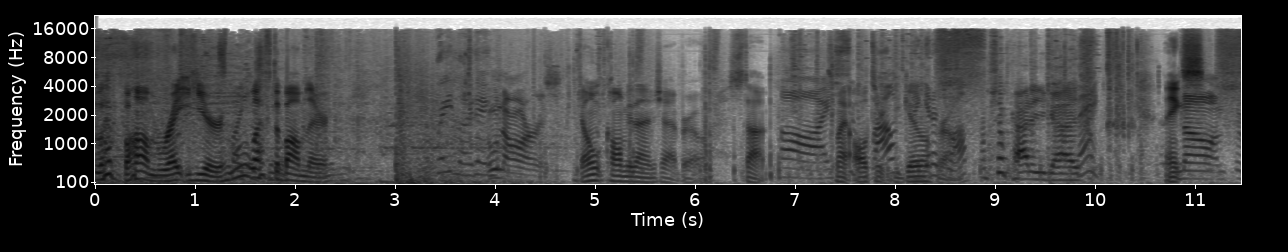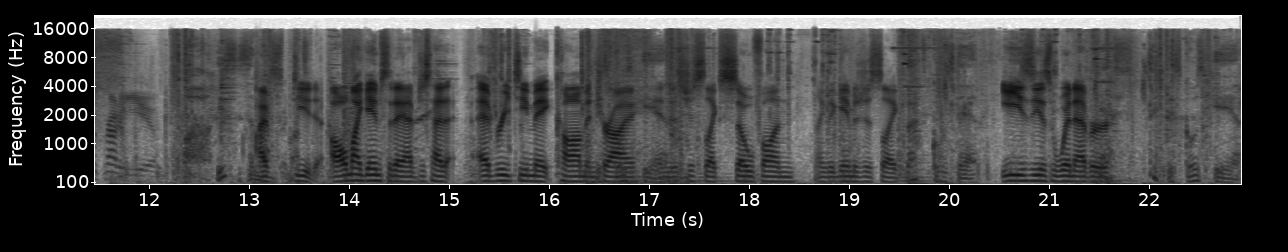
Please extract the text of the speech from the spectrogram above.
left bomb right here. Who left the bomb there? Reloading. Unars. Don't call me that in chat, bro. Stop. Oh, my alter ego, bro. I'm so proud of you guys. Thanks. Thanks. No, I'm so proud of you. This is a nice I've, dude, all my games today, I've just had every teammate come and try, and it's just like so fun. Like the game is just like goes there. easiest win ever. Yes, this goes here.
